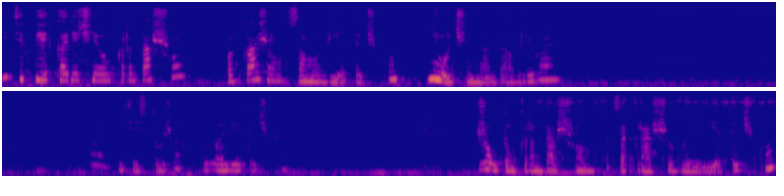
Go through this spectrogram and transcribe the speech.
И теперь коричневым карандашом покажем саму веточку, не очень надавливая. Ну, здесь тоже была веточка. Желтым карандашом закрашиваю веточку.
